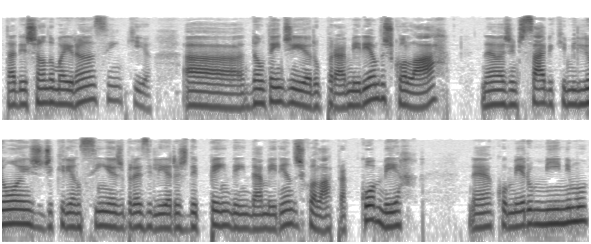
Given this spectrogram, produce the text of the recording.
Está deixando uma herança em que uh, não tem dinheiro para merenda escolar, né? A gente sabe que milhões de criancinhas brasileiras dependem da merenda escolar para comer né? Comer o mínimo.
